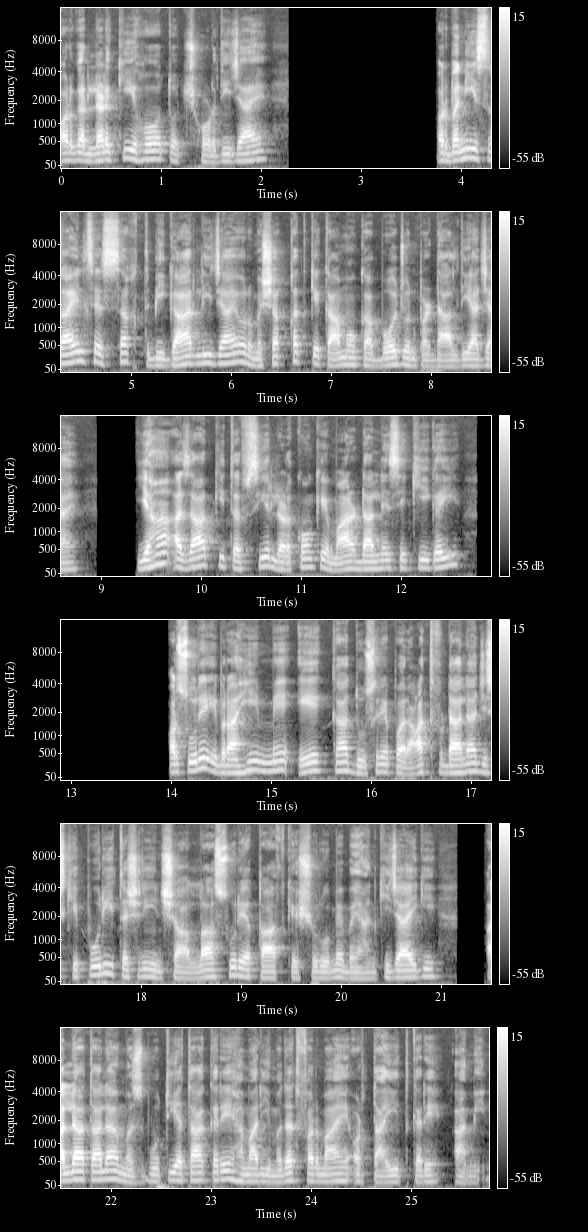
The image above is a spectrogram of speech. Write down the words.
اور اگر لڑکی ہو تو چھوڑ دی جائے۔ اور بنی اسرائیل سے سخت بیگار لی جائے اور مشقت کے کاموں کا بوجھ ان پر ڈال دیا جائے۔ یہاں عذاب کی تفسیر لڑکوں کے مار ڈالنے سے کی گئی۔ اور سورہ ابراہیم میں ایک کا دوسرے پر عطف ڈالا، جس کی پوری تشریح انشاءاللہ سورہ قاف کے شروع میں بیان کی جائے گی۔ اللہ تعالیٰ مضبوطی عطا کرے، ہماری مدد فرمائے اور تائید کرے، آمین۔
